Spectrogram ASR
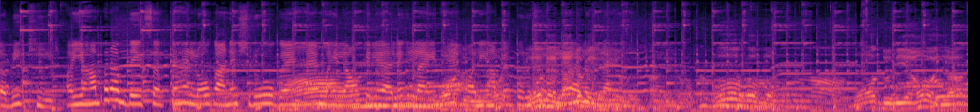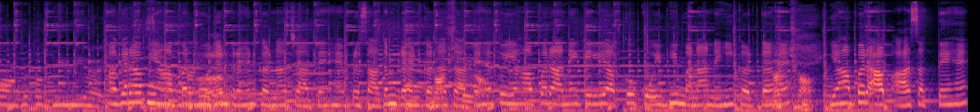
कभी खीर। और यहाँ पर आप देख सकते हैं लोग आने शुरू हो गए हैं हाँ, महिलाओं के लिए अलग लाइन है और यहाँ पे पुरुषों के लिए अलग लाइन है। ओ हो हो दुनिया हो जा है अगर आप यहाँ पर भोजन ग्रहण करना चाहते हैं प्रसादम ग्रहण करना चाहते हैं तो यहाँ पर आने के लिए आपको कोई भी मना नहीं करता है। अच्छा। यहाँ पर आप आ सकते हैं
